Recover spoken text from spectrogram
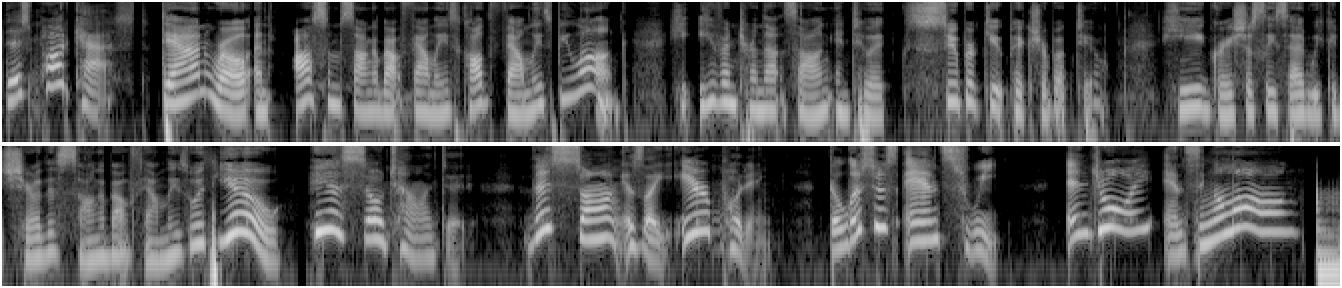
this podcast. Dan wrote an awesome song about families called Families Belong. He even turned that song into a super cute picture book, too. He graciously said we could share this song about families with you. He is so talented. This song is like ear pudding, delicious and sweet. Enjoy and sing along.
